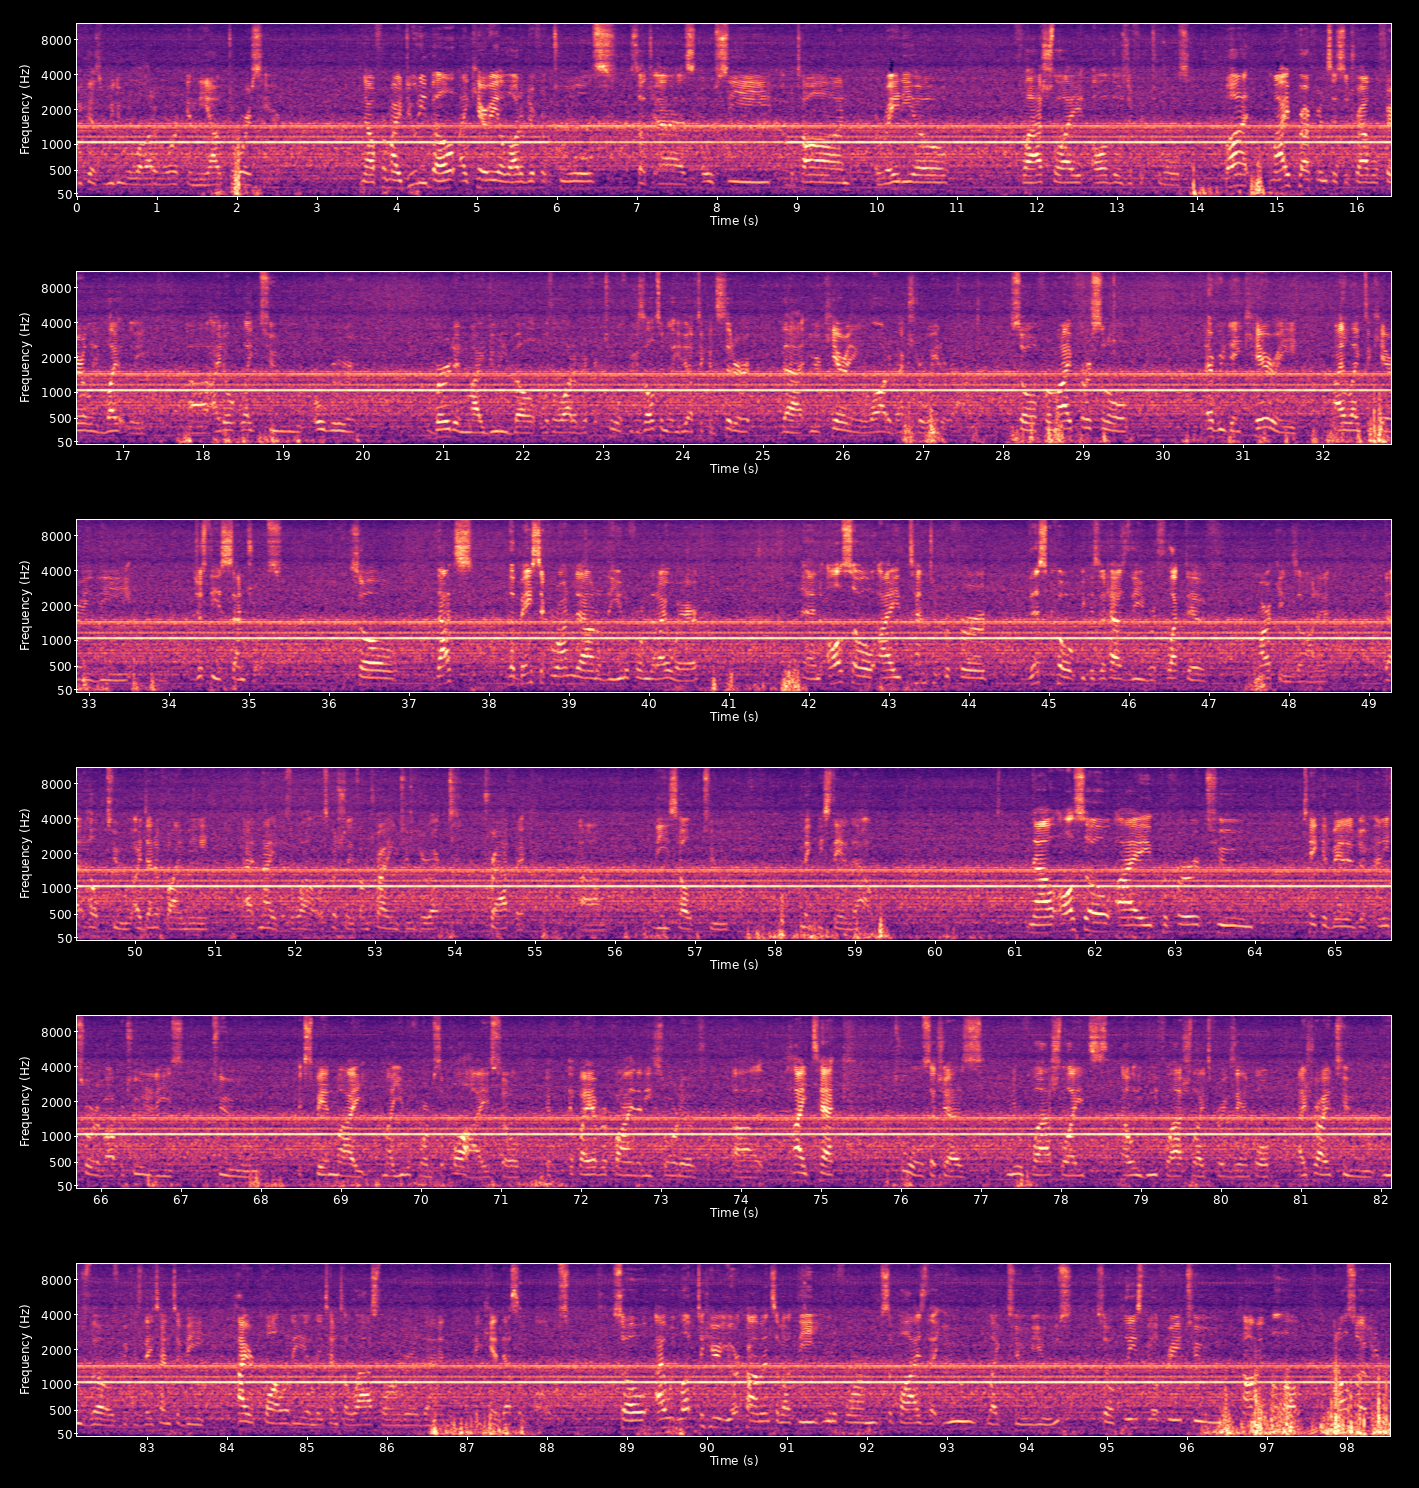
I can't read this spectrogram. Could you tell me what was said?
because we do a lot of work in the outdoors here. Now for my duty belt I carry a lot of different tools such as OC, a baton, a radio, flashlight, all of those different tools. But my preference is to travel fairly lightly. Uh, I don't like to over burden my duty belt with a lot of different tools because ultimately you have to consider that you're carrying a lot of extra weight around. So for my personal everyday carry, I like to carry the just the essentials. So that's the basic rundown of the uniform that I wear. And also I tend to prefer this coat because it has the reflective markings on it that help to identify me at night as well, especially if I'm trying to direct traffic. Um, these help to make me stand out. Now, also, I prefer to take advantage of any sort of opportunities to expand my, my uniform supply. So if, if I ever find any sort of uh, high-tech tools such as new flashlights, LED flashlights for example, I try to use those because they tend to be higher quality and they tend to last longer than incandescent bulbs. So I would love to hear your comments about the uniform supplies that you like to use. So please feel free to comment below. And also I would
